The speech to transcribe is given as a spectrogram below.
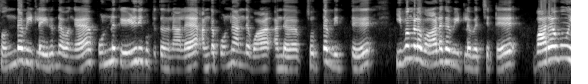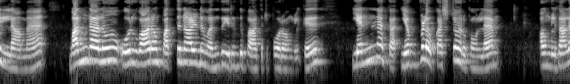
சொந்த வீட்டில் இருந்தவங்க பொண்ணுக்கு எழுதி கொடுத்ததுனால அந்த பொண்ணு அந்த வா அந்த சொத்தை விற்று இவங்கள வாடகை வீட்டில் வச்சுட்டு வரவும் இல்லாமல் வந்தாலும் ஒரு வாரம் பத்து நாள்னு வந்து இருந்து பார்த்துட்டு போகிறவங்களுக்கு என்ன க எவ்வளோ கஷ்டம் இருக்கும்ல? அவங்களுக்கால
